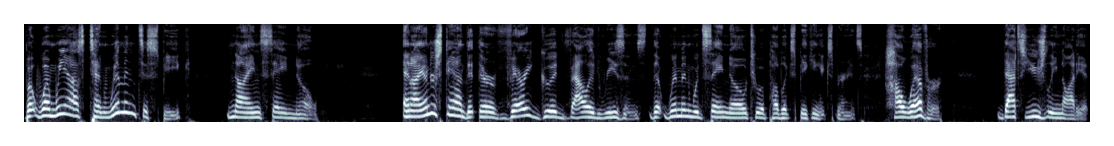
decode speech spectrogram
But when we ask 10 women to speak, nine say no. And I understand that there are very good, valid reasons that women would say no to a public speaking experience. However, that's usually not it.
